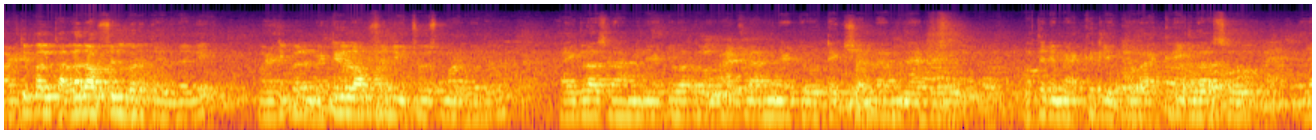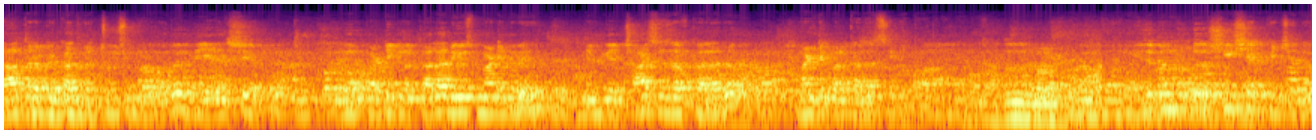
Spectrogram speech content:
multiple colour option ಬರುತ್ತೆ ಇದರಲ್ಲಿ. ಮಲ್ಟಿಪಲ್ ಮೆಟೀರಿಯಲ್ ಆಪ್ಷನ್ ನೀವು ಚೂಸ್ ಮಾಡ್ಬೋದು. ಹೈ ಗ್ಲಾಸ್ ಲ್ಯಾಮಿನೇಟು ಅಥವಾ ಮ್ಯಾಟ್ ಲ್ಯಾಮಿನೇಟು ಟೆಕ್ಸ್ಟೈಲ್ ಲ್ಯಾಮಿನೇಟು ಮತ್ತು ನಿಮ್ಮ ಅಕ್ರಿಲಿಕ್ಕು ಅಕ್ರಿ ಗ್ಲಾಸು, ಯಾವ ಥರ ಬೇಕಾದರೂ ಚೂಸ್ ಮಾಡ್ಬೋದು. ಇದು ಎಲ್ ಶೇಪು ಇದು ಪರ್ಟಿಕ್ಯುಲರ್ ಕಲರ್ ಯೂಸ್ ಮಾಡಿದ್ವಿ. ನಿಮಗೆ choices of colour multiple colour ಸಿಗುತ್ತೆ ಇದು ಬಂದ್ಬಿಟ್ಟು ಶೀಶೆ ಇದು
